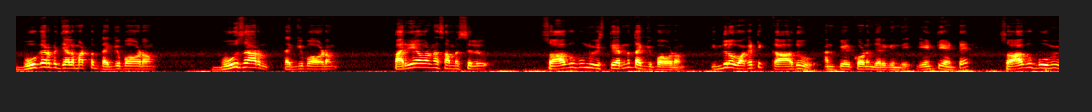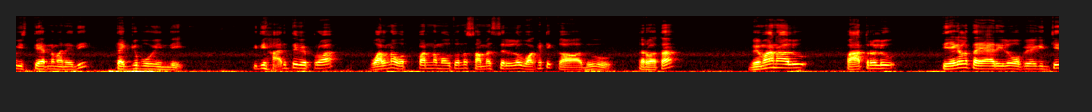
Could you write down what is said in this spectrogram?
భూగర్భ జలమట్టం తగ్గిపోవడం భూసారం తగ్గిపోవడం పర్యావరణ సమస్యలు సాగు భూమి విస్తీర్ణం తగ్గిపోవడం. ఇందులో ఒకటి కాదు అని పేర్కోవడం జరిగింది. ఏంటి అంటే సాగు భూమి విస్తీర్ణం అనేది తగ్గిపోయింది. ఇది హరిత విప్లవ వలన ఉత్పన్నమవుతున్న సమస్యలలో ఒకటి కాదు. తర్వాత విమానాలు పాత్రలు తీగల తయారీలో ఉపయోగించే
